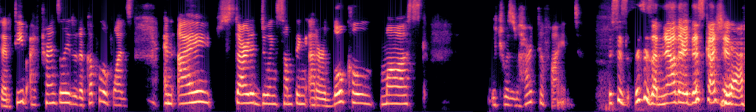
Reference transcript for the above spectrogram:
tartib. I've translated a couple of ones and I started doing something at our local mosque, which was hard to find this is this is another discussion. Yeah.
